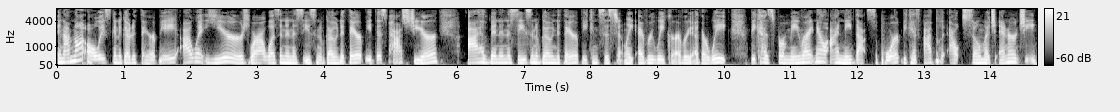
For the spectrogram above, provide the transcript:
and I'm not always going to go to therapy. I went years where I wasn't in a season of going to therapy. This past year, I have been in a season of going to therapy consistently every week or every other week because for me right now, I need that support because I put out so much energy.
